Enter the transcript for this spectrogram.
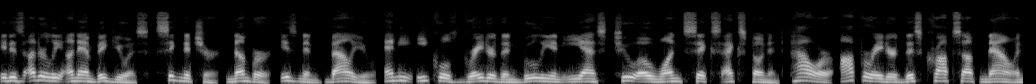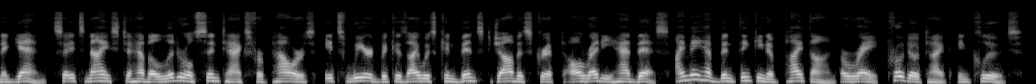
It is utterly unambiguous. Signature, number, isnan, value, any equals greater than Boolean ES2016 exponent, power, operator This crops up now and again, so it's nice to have a literal syntax for powers. It's weird because I was convinced JavaScript already had this. I may have been thinking of Python, array, prototype, includes.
